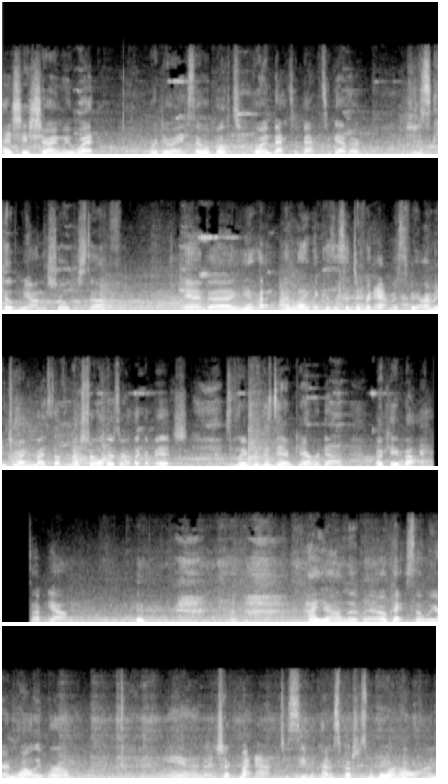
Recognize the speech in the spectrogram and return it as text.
And she's showing me what we're doing. So we're both going back to back together. She just killed me on the shoulder stuff. And uh, yeah, I like it because it's a different atmosphere. I'm enjoying myself. My shoulders hurt like a bitch. So let me put this damn camera down. Okay, bye. What's up, y'all? How y'all living? Okay, so we are in Wally World. And I checked my app to see what kind of specials were going on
